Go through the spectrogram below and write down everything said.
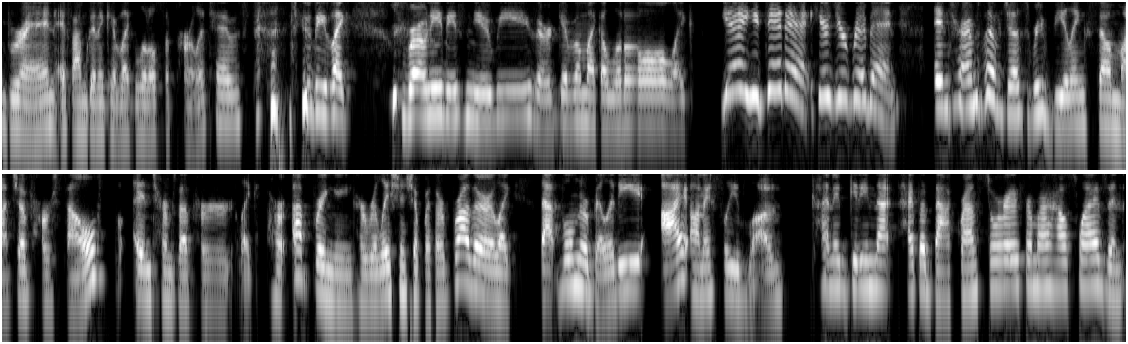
Brynn if I'm going to give like little superlatives to these like brony, these newbies, or give them like a little like, yeah, you did it. Here's your ribbon. In terms of just revealing so much of herself, in terms of her like her upbringing, her relationship with her brother, like that vulnerability, I honestly love kind of getting that type of background story from our housewives. And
